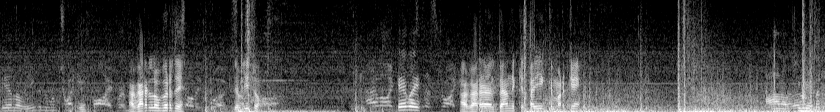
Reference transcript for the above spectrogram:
Sí, ya lo vi. no manches. 25 remain. Agárralo verde. Diablito. ¿Qué, güey? Agarra el bounty que está ahí que marqué. Ah, no A ver, chingues. pues, eh,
